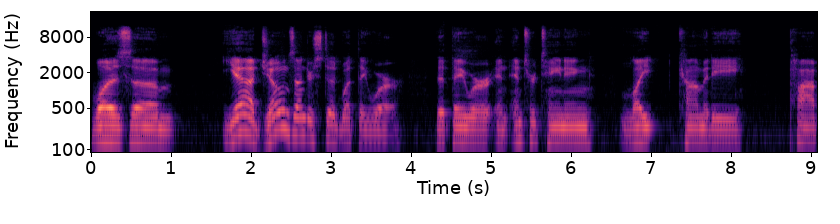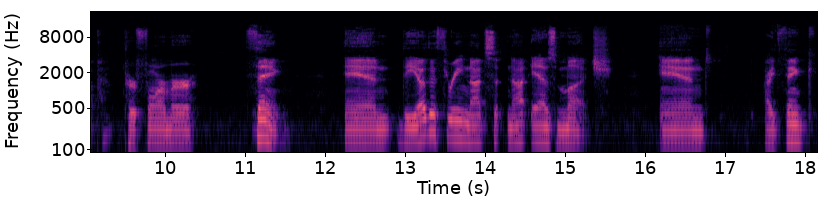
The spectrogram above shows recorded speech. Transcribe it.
was um, yeah, Jones understood what they were, that they were an entertaining, light comedy, pop performer thing. And the other three, not, not as much. And I think,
